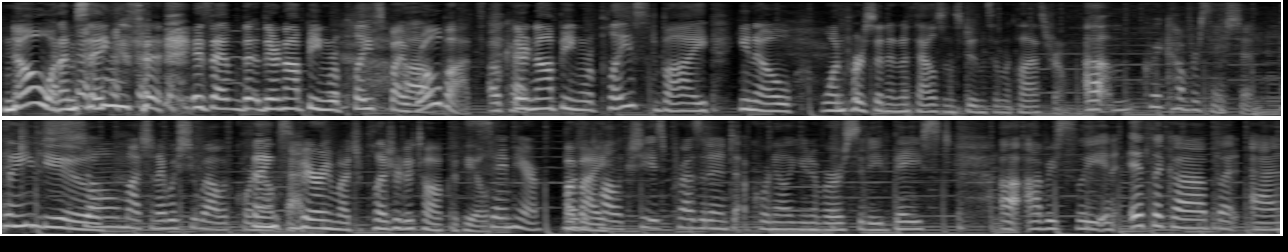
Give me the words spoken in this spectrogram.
No, what I'm saying is, that, is that they're not being replaced by robots. Oh, okay. They're not being replaced by, you know, one person and a thousand students in the classroom. Um, great conversation. Thank you. so much, and I wish you well with Cornell Thanks Tech. very much. Pleasure to talk with you. Same here. Bye-bye. Martha Pollack, she is president of Cornell University, based uh, obviously in Ithaca, but uh,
